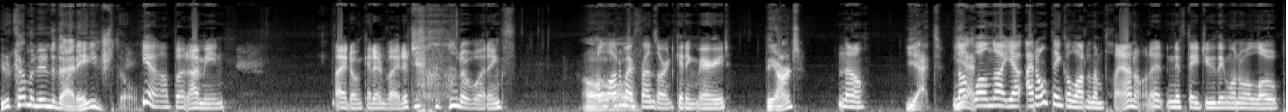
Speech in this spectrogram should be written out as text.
You're coming into that age, though. Yeah, but I mean, I don't get invited to a lot of weddings. Oh, A lot of my friends aren't getting married. They aren't? No. Yet. Not Yet. well, not yet. I don't think a lot of them plan on it, and if they do, they want to elope.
